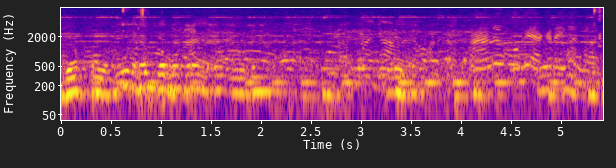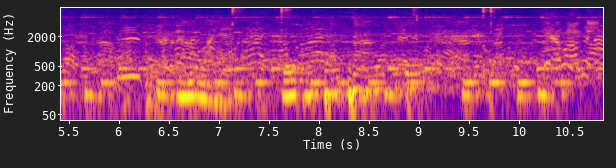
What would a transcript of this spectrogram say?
ายกไปอย่างนี้นะครับยกแรกๆต้องเอาเป็นหาเรื่องโมแขกก็ได้เงินดูของทางว่าแขกว่าไม่ได้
